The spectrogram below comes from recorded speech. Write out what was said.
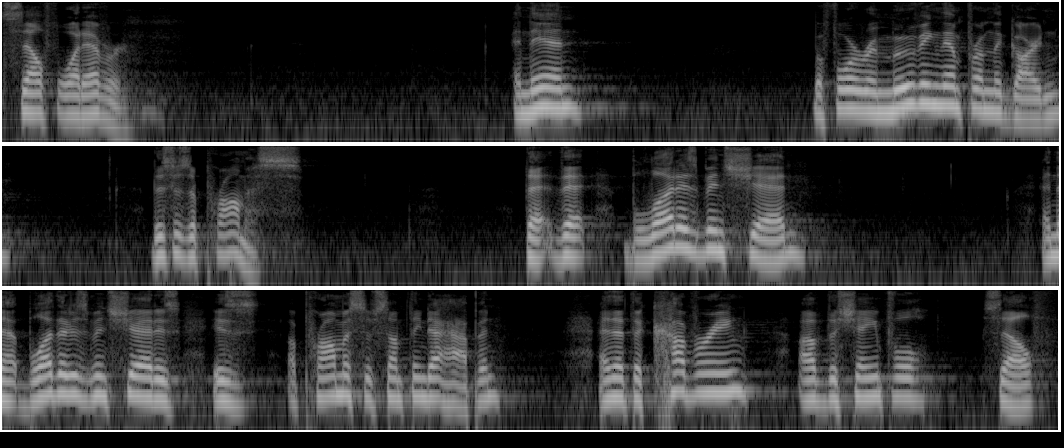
self whatever. And then, before removing them from the garden, this is a promise that, that blood has been shed, and that blood that has been shed is, is a promise of something to happen, and that the covering of the shameful self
